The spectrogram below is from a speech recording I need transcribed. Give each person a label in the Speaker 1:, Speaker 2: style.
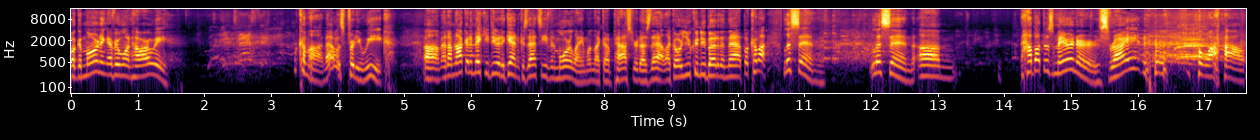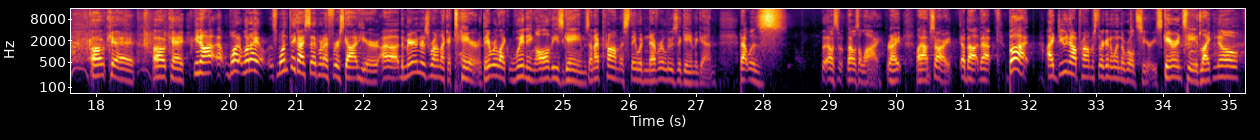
Speaker 1: Well, good morning, everyone. How are we? Well, come on, that was pretty weak. Um, and I'm not going to make you do it again because that's even more lame when like a pastor does that. Like, oh, you can do better than that. But come on, listen, listen. Um, how about those Mariners, right? wow. Okay. Okay. You know what? What I one thing I said when I first got here, uh, the Mariners were on like a tear. They were like winning all these games, and I promised they would never lose a game again. That was that was that was a lie, right? Like, I'm sorry about that, but I do now promise they're going to win the World Series, guaranteed. Like no,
